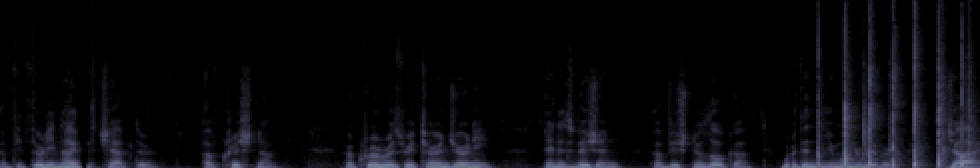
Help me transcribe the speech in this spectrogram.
of the 39th chapter of Krishna, Akrura's return journey and his vision of Vishnu Loka within the Yamuna River. Jai,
